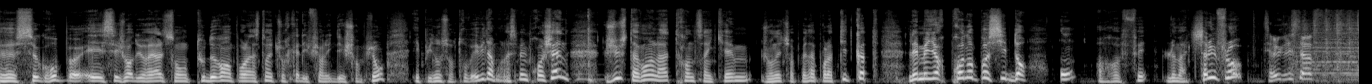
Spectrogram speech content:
euh, ce groupe et ces joueurs du Real sont tout devant pour l'instant et toujours qualifiés en Ligue des Champions. Et puis nous on se retrouve évidemment la semaine prochaine, juste avant la 35e journée de championnat pour la petite cote. Les meilleurs pronos possibles dans On refait le match. Salut Flo Salut Christophe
